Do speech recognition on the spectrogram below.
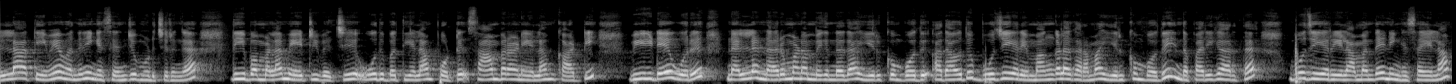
எல்லாத்தையுமே வந்து நீங்கள் செஞ்சு முடிச்சிருங்க. தீபமெல்லாம் ஏற்றி வச்சு ஊதுபத்தியெல்லாம் போட்டு சாம்பிராணி எல்லாம் காட்டி வீடே ஒரு நல்ல நறுமணம் மிகுந்ததாக இருக்கும்போது அதாவது பூஜை அறை மங்களகரமாக இருக்கும்போது இந்த பரிகாரத்தை பூஜை அறையில் அமர்ந்தே நீங்கள் செய்யலாம்.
